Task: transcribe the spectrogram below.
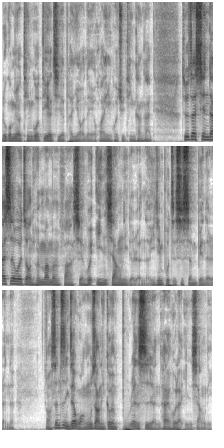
如果没有听过第二集的朋友呢，也欢迎回去听看看。就是在现代社会中，你会慢慢发现，会影响你的人呢，已经不只是身边的人了。哦，甚至你在网络上，你根本不认识人，他也会来影响你，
